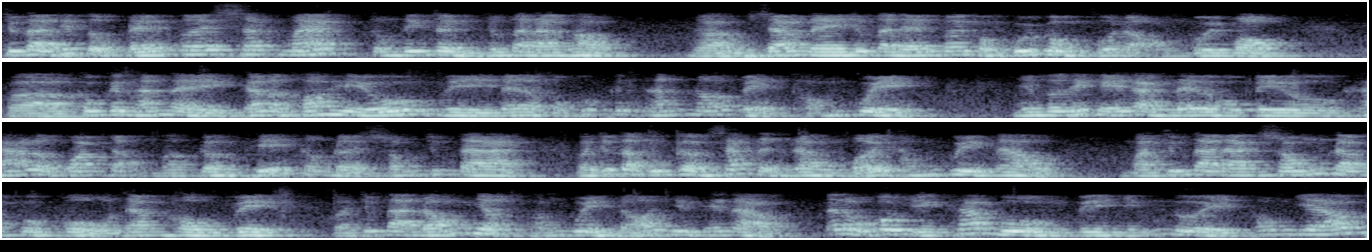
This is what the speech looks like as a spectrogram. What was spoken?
Chúng ta tiếp tục đến với sách mát trong tiến trình chúng ta đang học. Và sáng nay chúng ta đến với phần cuối cùng của đoạn 11 và khúc kinh thánh này khá là khó hiểu vì đây là một khúc kinh thánh nói về thẩm quyền. Nhưng tôi thiết nghĩ rằng đây là một điều khá là quan trọng và cần thiết trong đời sống chúng ta. Và chúng ta cũng cần xác định rằng bởi thẩm quyền nào mà chúng ta đang sống đang phục vụ đang hầu việc và chúng ta đón nhận thẩm quyền đó như thế nào? Đó là một câu chuyện khá buồn vì những người thông giáo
